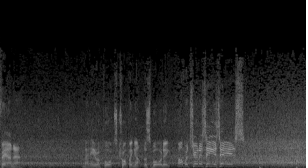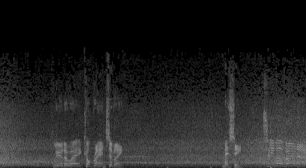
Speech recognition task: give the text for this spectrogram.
Werner. Many reports cropping up this morning. Opportunity it is. Cleared away comprehensively. Messi. Timo Werner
